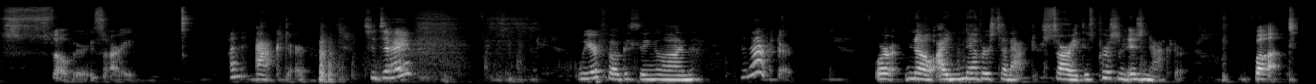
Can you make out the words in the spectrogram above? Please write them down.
So very sorry. An actor. Today we are focusing on an actor. Or, no, I never said actor. Sorry, this person is an actor, but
